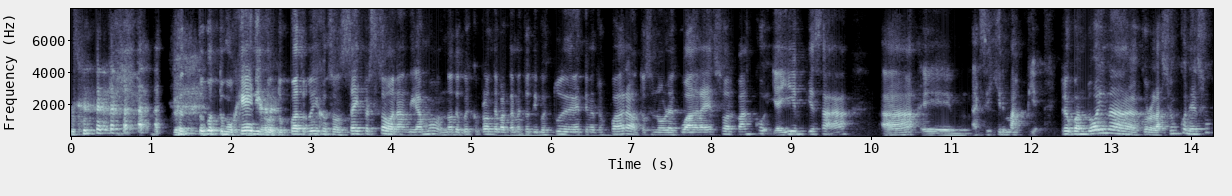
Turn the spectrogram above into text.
tú con tu mujer y con tus cuatro hijos son seis personas, digamos, no te puedes comprar un departamento tipo estudio de 20 metros cuadrados, entonces no le cuadra eso al banco y ahí empieza a, a, eh, exigir más pie. Pero cuando hay una correlación con eso,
